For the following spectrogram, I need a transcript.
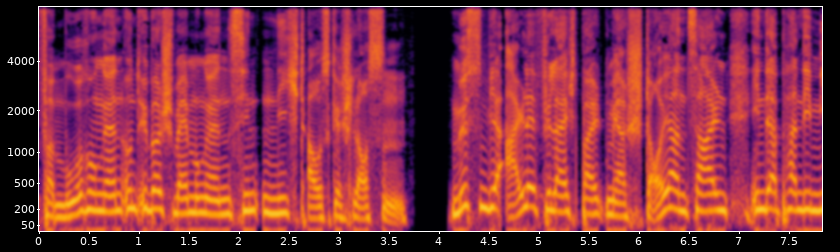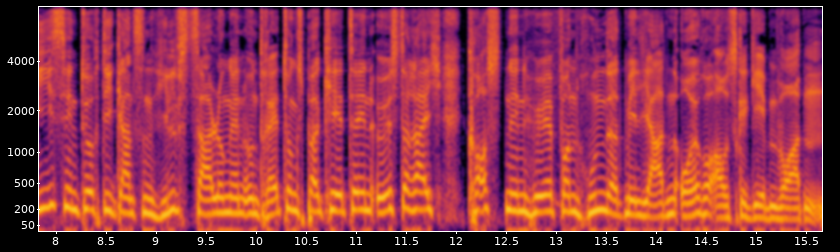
Vermurungen und Überschwemmungen sind nicht ausgeschlossen. Müssen wir alle vielleicht bald mehr Steuern zahlen? In der Pandemie sind durch die ganzen Hilfszahlungen und Rettungspakete in Österreich Kosten in Höhe von 100 Milliarden Euro ausgegeben worden.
